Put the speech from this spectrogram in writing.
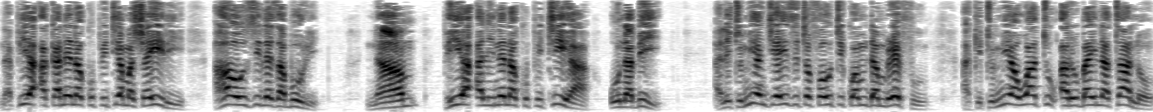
na pia akanena kupitia mashairi au zile zaburi. Nam pia alinena kupitia unabii. Alitumia njia hizi tofauti kwa muda mrefu akitumia watu 45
